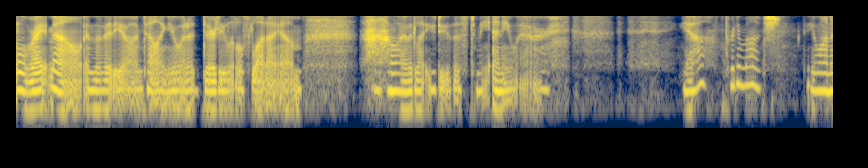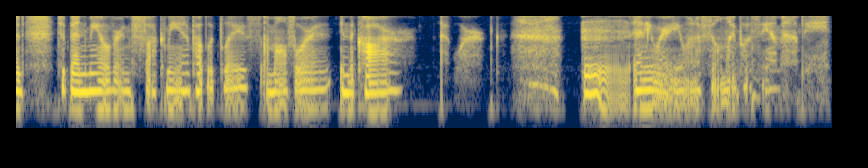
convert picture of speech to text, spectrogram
well, right now in the video, I'm telling you what a dirty little slut I am. How I would let you do this to me anywhere. Yeah, pretty much. You wanted to bend me over and fuck me in a public place. I'm all for it. In the car, at work. Mm, anywhere you want to fill my pussy, I'm happy.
